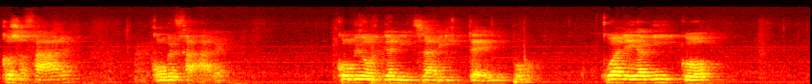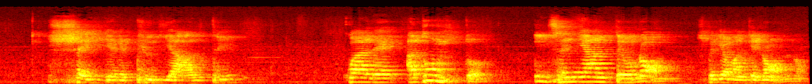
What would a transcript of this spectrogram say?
cosa fare, come fare, come organizzare il tempo, quale amico scegliere più di altri, quale adulto, insegnante o non, speriamo anche nonno,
